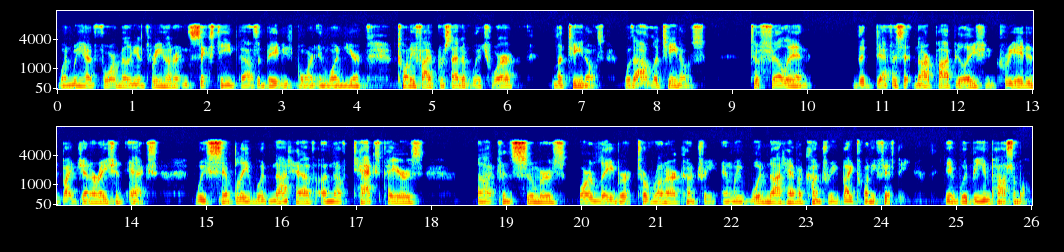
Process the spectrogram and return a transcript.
when we had 4,316,000 babies born in one year, 25% of which were Latinos. Without Latinos to fill in the deficit in our population created by Generation X, we simply would not have enough taxpayers, uh, consumers, or labor to run our country, and we would not have a country by 2050. It would be impossible.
